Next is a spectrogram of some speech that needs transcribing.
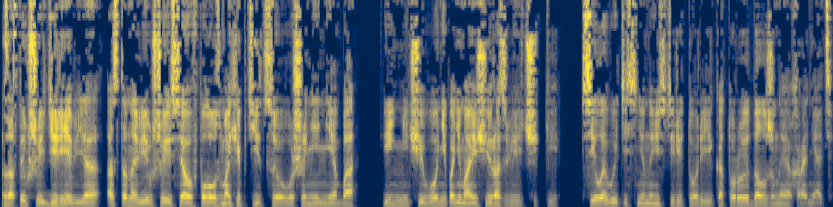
Застывшие деревья, остановившиеся в полуузмахе птицы у вышине неба и ничего не понимающие разведчики, силой вытесненные из территории, которую должны охранять.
